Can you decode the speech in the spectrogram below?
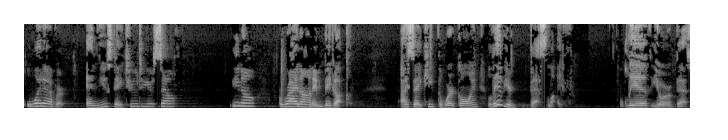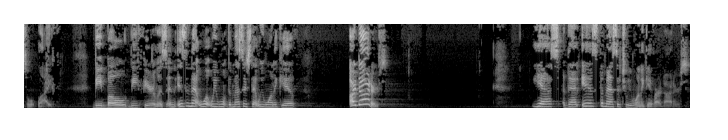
whatever, and you stay true to yourself, you know, right on and big up. I say keep the work going, live your best life. Live your best life. Be bold, be fearless. And isn't that what we want, the message that we want to give our daughters? Yes, that is the message we want to give our daughters.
